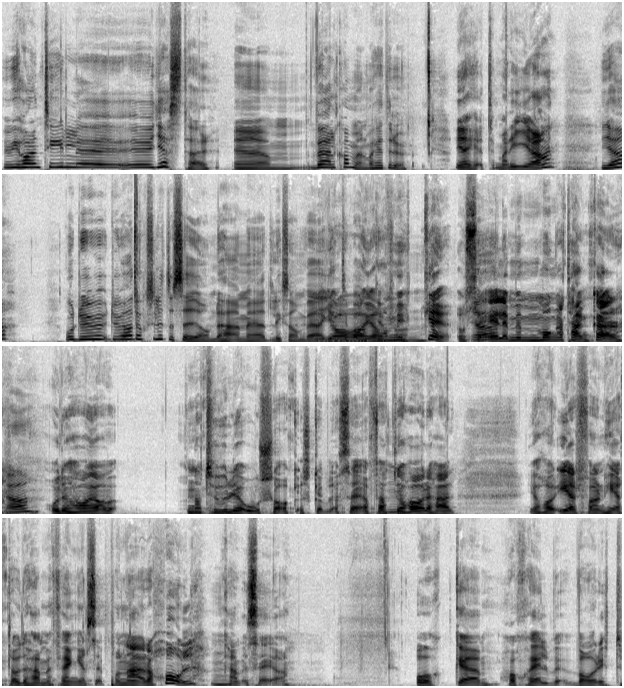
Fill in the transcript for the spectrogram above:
Men Vi har en till eh, gäst här. Ehm, välkommen, vad heter du? Jag heter Maria. Ja, och du, du hade också lite att säga om det här med liksom vägen ja, tillbaka jag har från... mycket att säga, Ja. eller många tankar. Ja. Och det har jag naturliga orsaker skulle jag vilja säga. För att Mm. jag har det här, jag har erfarenhet av det här med fängelse på nära håll Mm. kan vi säga. Och eh, har själv varit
